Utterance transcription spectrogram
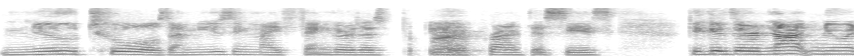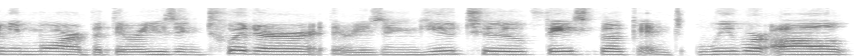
new tools. I'm using my fingers as right. know, parentheses because they're not new anymore, but they were using Twitter, they were using YouTube, Facebook, and we were all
